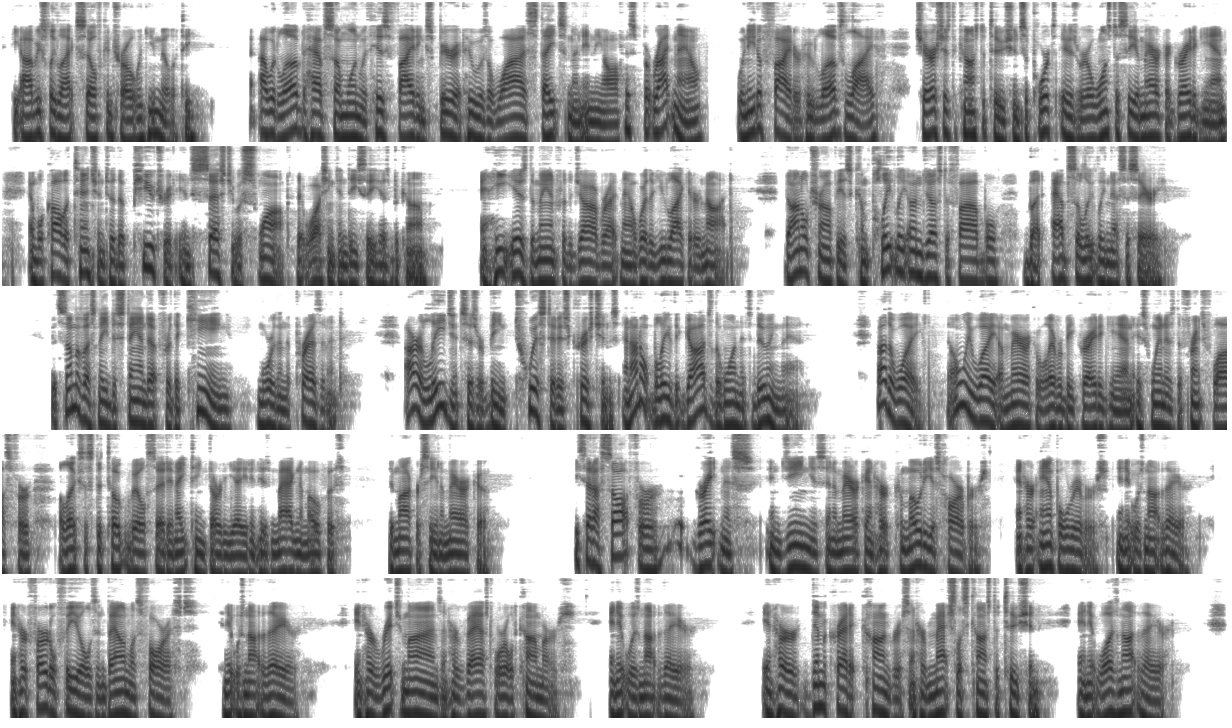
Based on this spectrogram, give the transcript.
He obviously lacks self control and humility. I would love to have someone with his fighting spirit who was a wise statesman in the office, but right now, we need a fighter who loves life, cherishes the Constitution, supports Israel, wants to see America great again, and will call attention to the putrid, incestuous swamp that Washington, D.C. has become. And he is the man for the job right now, whether you like it or not. Donald Trump is completely unjustifiable, but absolutely necessary. But some of us need to stand up for the king more than the president. Our allegiances are being twisted as Christians, and I don't believe that God's the one that's doing that. By the way, the only way America will ever be great again is when, as the French philosopher Alexis de Tocqueville said in 1838 in his magnum opus, democracy in America. He said, I sought for greatness and genius in America in her commodious harbors and her ample rivers, and it was not there, in her fertile fields and boundless forests, and it was not there, in her rich mines and her vast world commerce, and it was not there. In her democratic Congress and her matchless Constitution, and it was not there.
